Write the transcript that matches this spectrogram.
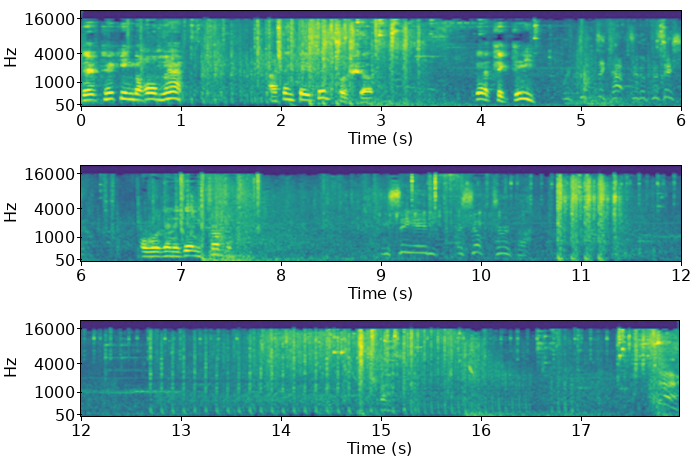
They're taking the whole map. I think they did push up. We gotta take D, We've got to capture the position. or we're gonna get in trouble. You see him, the shock trooper. There.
